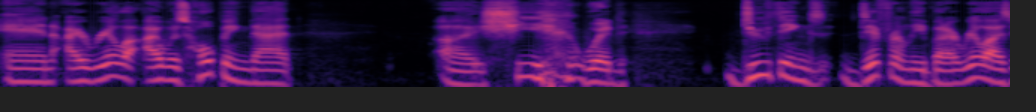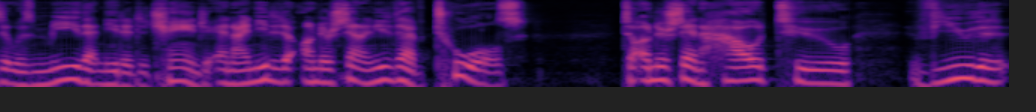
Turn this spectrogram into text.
And I realized I was hoping that uh, she would do things differently, but I realized it was me that needed to change, and I needed to understand. I needed to have tools to understand how to view the.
